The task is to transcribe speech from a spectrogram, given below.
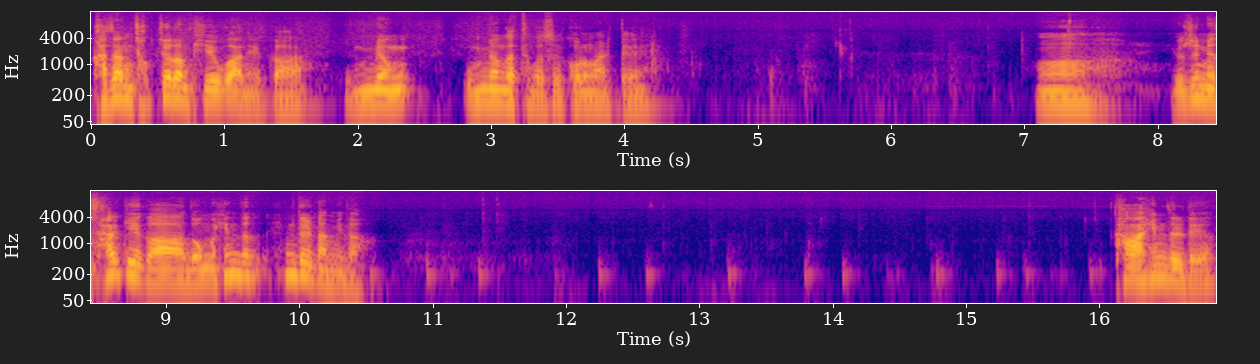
가장 적절한 비유가 아닐까. 운명, 운명 같은 것을 거론할 때. 어, 요즘에 살기가 너무 힘들, 힘들답니다. 다 힘들대요.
